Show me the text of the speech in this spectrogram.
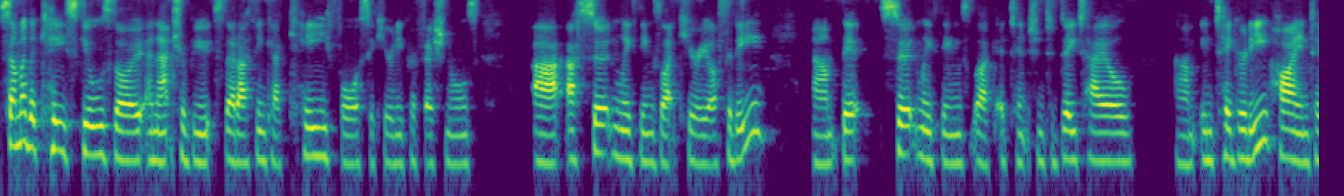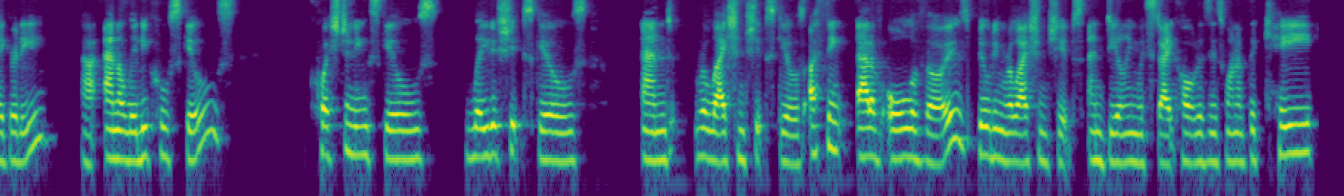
Some of the key skills, though, and attributes that I think are key for security professionals are, certainly things like curiosity. Um, they're certainly things like attention to detail, um, integrity, high integrity, uh, analytical skills, questioning skills, leadership skills, and relationship skills. I think out of all of those, building relationships and dealing with stakeholders is one of the key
